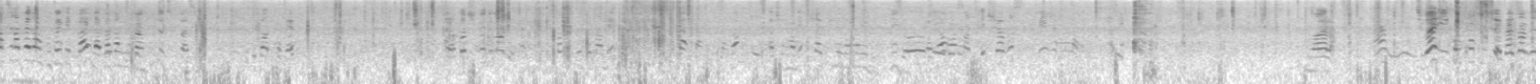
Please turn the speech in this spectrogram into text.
partira pas d'un coup, t'inquiète pas, il va pas partir d'un coup de toute façon. C'est pas un problème. Alors quand tu veux demander, quand tu veux demander, c'est pas ça, d'accord? Quand tu veux demander, tu vas appuyer vraiment les deux, les deux, d'accord Ensemble. Et tu avances légèrement la. Voilà. Tu vois, il comprend tout seul. Pas besoin de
